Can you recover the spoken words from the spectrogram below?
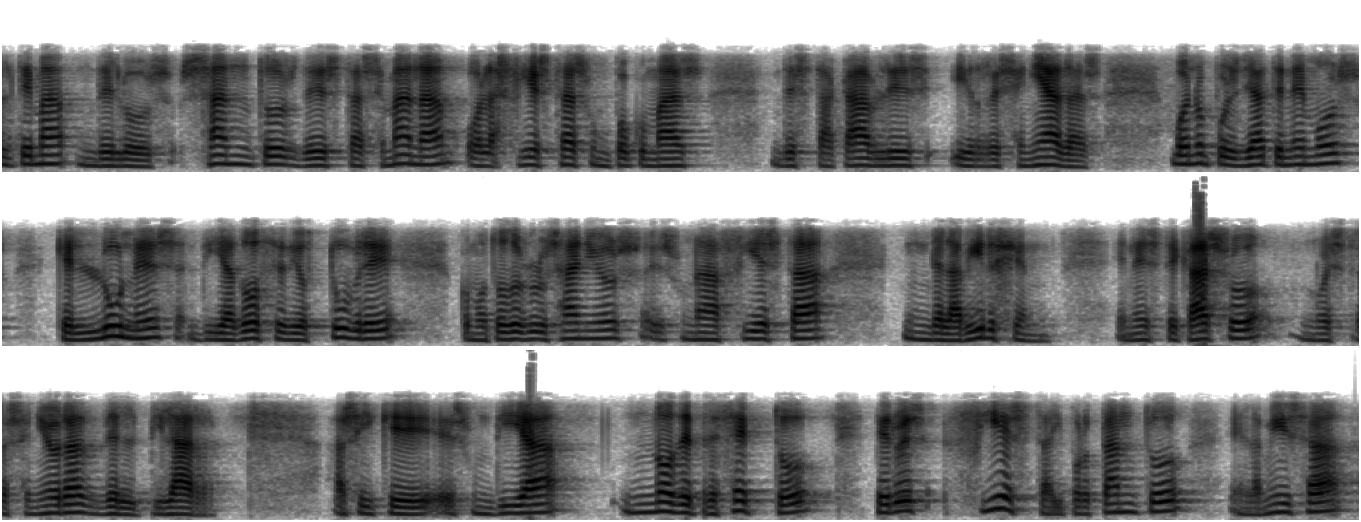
Al tema de los santos de esta semana o las fiestas un poco más destacables y reseñadas. Bueno, pues ya tenemos que el lunes, día 12 de octubre, como todos los años, es una fiesta de la Virgen, en este caso Nuestra Señora del Pilar. Así que es un día no de precepto, pero es fiesta y por tanto en la misa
